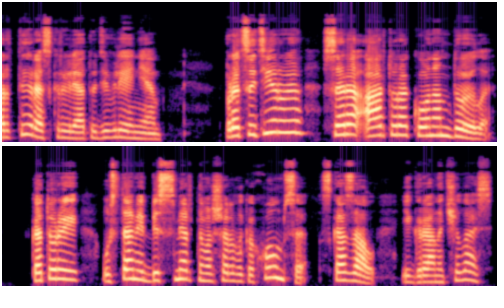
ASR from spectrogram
рты раскрыли от удивления. Процитирую сэра Артура Конан Дойла, который устами бессмертного Шерлока Холмса сказал «Игра началась».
